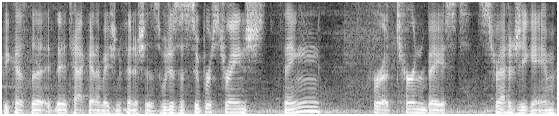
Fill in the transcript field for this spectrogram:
because the, the attack animation finishes, which is a super strange thing for a turn-based strategy game,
